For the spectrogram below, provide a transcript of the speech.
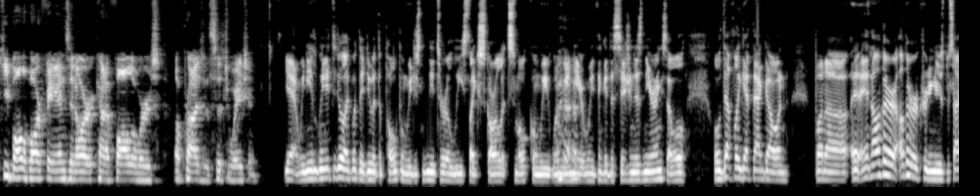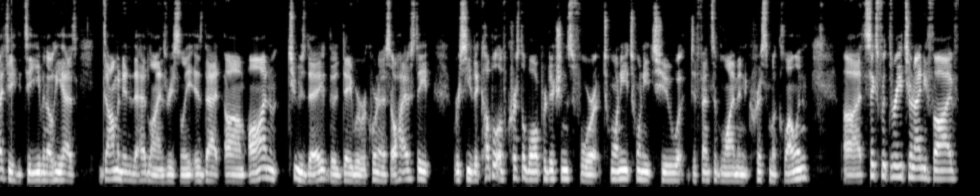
keep all of our fans and our kind of followers apprised of the situation. Yeah, we need we need to do like what they do at the Pope, and we just need to release like scarlet smoke when we when we near when we think a decision is nearing. So we'll we'll definitely get that going. But uh, and other other recruiting news besides JTT, even though he has dominated the headlines recently, is that um, on Tuesday, the day we're recording this, Ohio State received a couple of crystal ball predictions for 2022 defensive lineman Chris McClellan. Uh, six foot three, 295.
